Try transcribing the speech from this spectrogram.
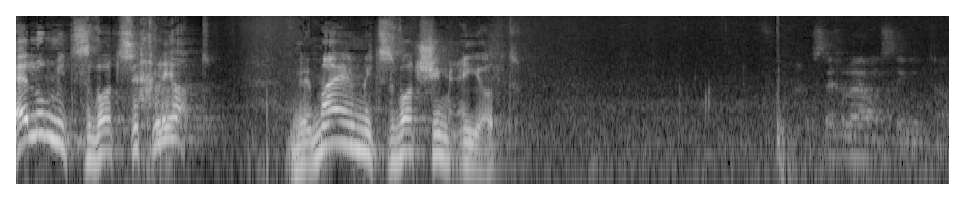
אלו מצוות שכליות. ומה הן מצוות שמעיות? לא היה משיג אותם.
